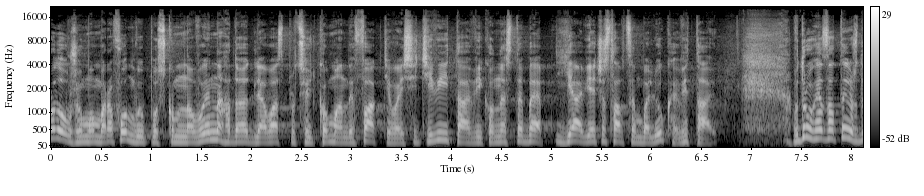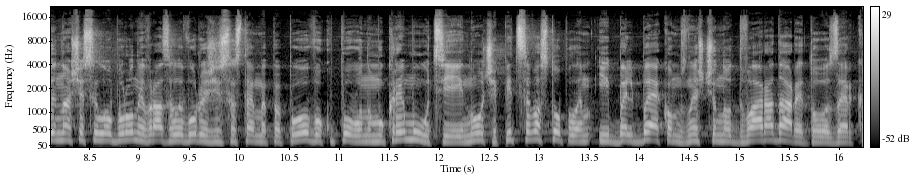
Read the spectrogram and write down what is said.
Продовжуємо марафон випуском новин. Нагадаю, для вас працюють команди фактів ICTV та Вікон СТБ. Я В'ячеслав Цимбалюк. Вітаю. Вдруге за тиждень наші сили оборони вразили ворожі системи ППО в окупованому Криму. Цієї ночі під Севастополем і Бельбеком знищено два радари до ЗРК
